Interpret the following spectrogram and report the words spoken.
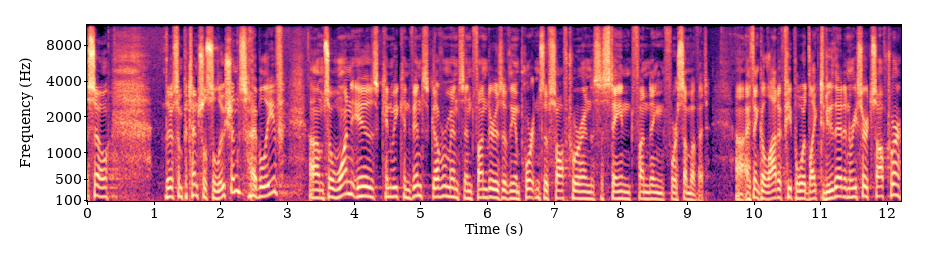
So there's some potential solutions, I believe. Um, so one is, can we convince governments and funders of the importance of software and the sustained funding for some of it? Uh, I think a lot of people would like to do that in research software.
